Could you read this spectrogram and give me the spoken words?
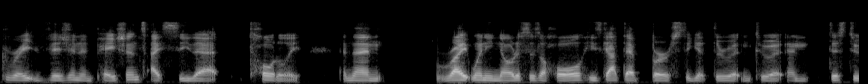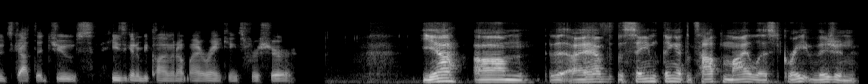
great vision and patience, I see that totally. And then right when he notices a hole, he's got that burst to get through it into it. And this dude's got the juice. He's going to be climbing up my rankings for sure. Yeah, um, I have the same thing at the top of my list. Great vision,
